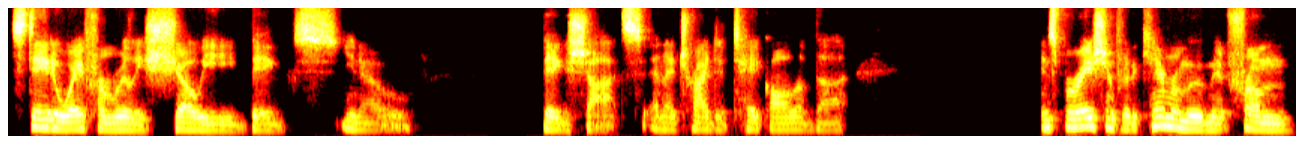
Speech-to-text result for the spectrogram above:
stayed away from really showy, big, you know, big shots, and I tried to take all of the inspiration for the camera movement from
